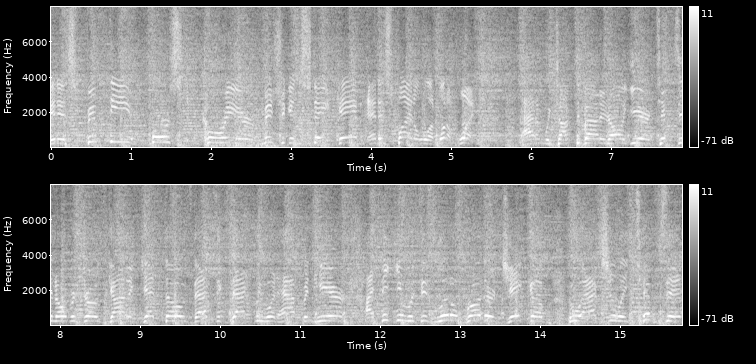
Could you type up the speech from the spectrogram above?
In his 51st career Michigan State game and his final one. What a play. We talked about it all year. Tips and overthrows, got to get those. That's exactly what happened here. I think it was his little brother, Jacob, who actually tips it.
